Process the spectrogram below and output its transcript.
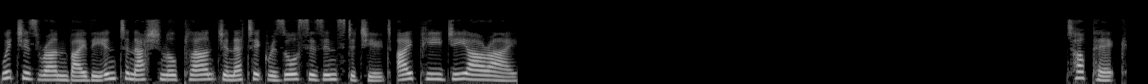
Which is run by the International Plant Genetic Resources Institute IPGRI. Topic:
